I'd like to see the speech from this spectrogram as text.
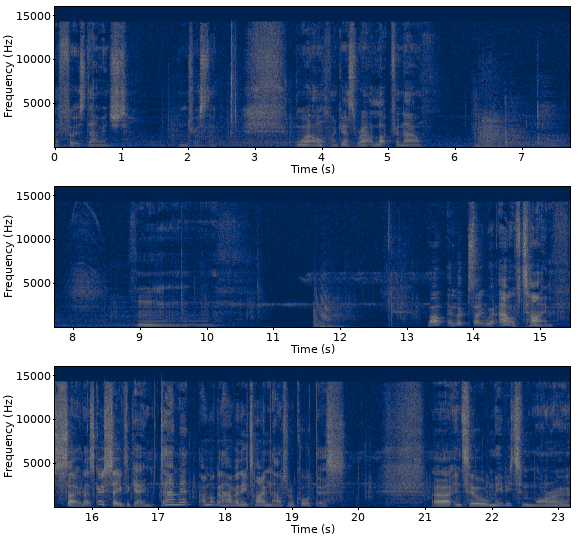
Left foot is damaged. Interesting. Well, I guess we're out of luck for now. Hmm. Well, it looks like we're out of time. So, let's go save the game. Damn it, I'm not going to have any time now to record this. Uh, until maybe tomorrow.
